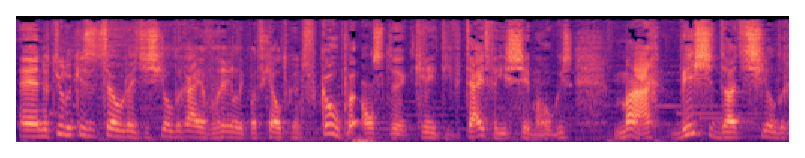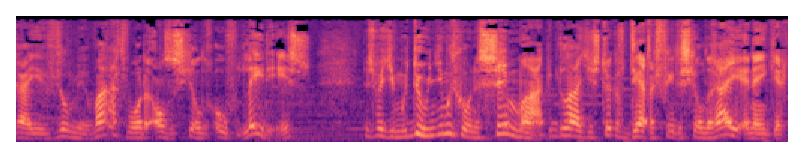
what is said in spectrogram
En natuurlijk is het zo dat je schilderijen voor redelijk wat geld kunt verkopen als de creativiteit van je sim hoog is. Maar wist je dat je schilderijen veel meer waard worden als een schilder overleden is? Dus wat je moet doen, je moet gewoon een sim maken. Dan laat je een stuk of 30, 40 schilderijen in één keer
